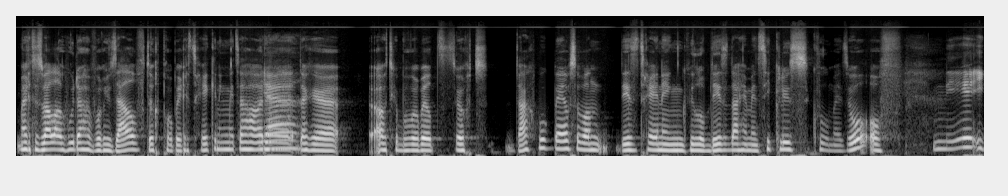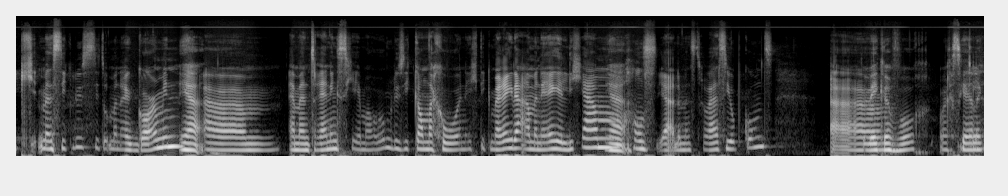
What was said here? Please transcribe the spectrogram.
Maar het is wel al goed dat je voor jezelf er probeert rekening mee te houden. Ja. Dat je, houd je bijvoorbeeld een soort dagboek bij of zo, van deze training viel op deze dag in mijn cyclus, ik voel mij zo. Of, nee, ik, mijn cyclus zit op mijn Garmin. Ja. Ehm, en mijn trainingsschema ook. Dus ik kan dat gewoon echt... Ik merk dat aan mijn eigen lichaam Ja. als ja, de menstruatie opkomt. de Ehm, week ervoor waarschijnlijk.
